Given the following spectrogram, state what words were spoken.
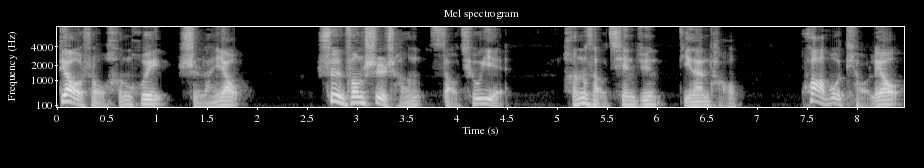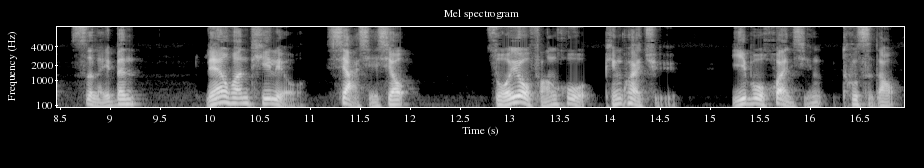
吊手横挥使拦腰，顺风势成扫秋叶，横扫千军敌难逃。跨步挑撩似雷奔，连环提柳下斜削。左右防护平快取，一步换行突刺刀。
